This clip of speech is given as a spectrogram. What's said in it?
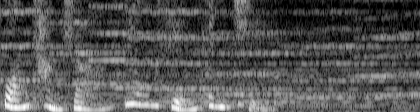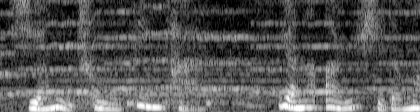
广场上悠闲飞驰，旋舞出精彩，圆了儿时的梦。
